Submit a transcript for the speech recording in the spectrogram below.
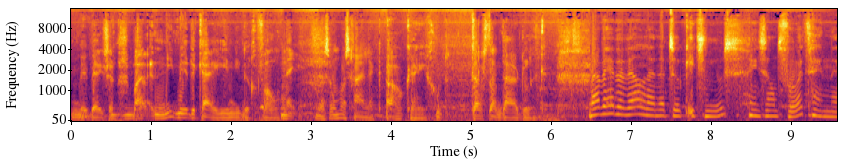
mee bezig. Maar niet meer de kei in ieder geval. Nee, dat is onwaarschijnlijk. Ah, Oké, goed. Dat is dan duidelijk. Maar we hebben wel eh, natuurlijk iets nieuws in Zandvoort. En eh,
